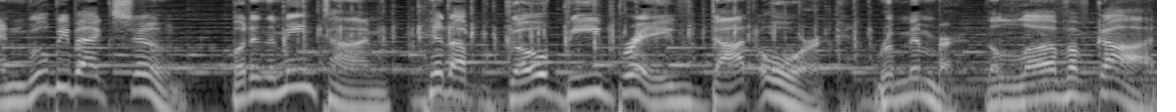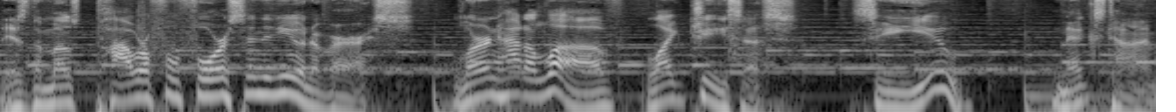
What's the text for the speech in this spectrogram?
And we'll be back soon. But in the meantime, hit up gobebrave.org. Remember, the love of God is the most powerful force in the universe. Learn how to love like Jesus. See you next time.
